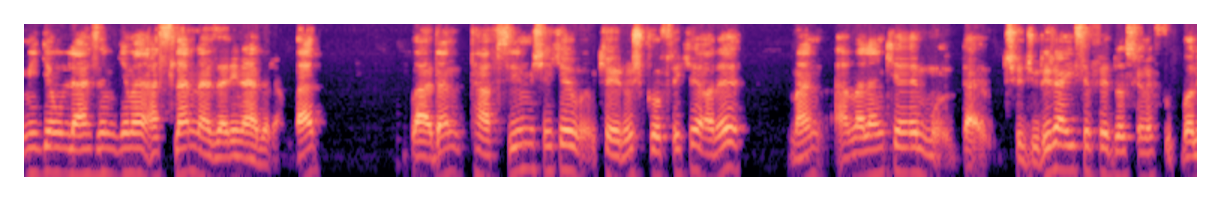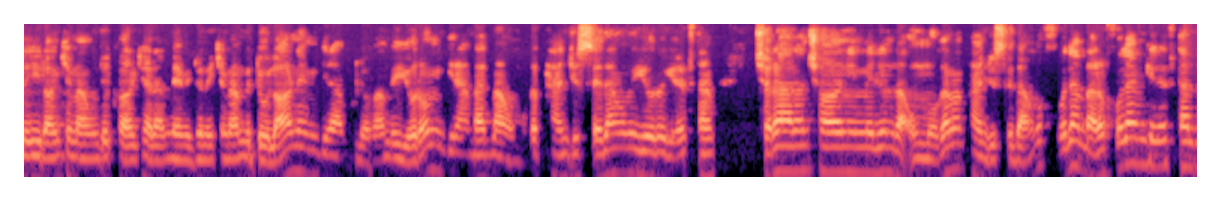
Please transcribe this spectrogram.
میگه اون لحظه میگه من اصلا نظری ندارم. بعد بعدا تفسیر میشه که کیروش گفته که آره من اولا که چجوری رئیس فدراسیون فوتبال ایران که من اونجا کار کردم نمی‌دونه که من به دلار نمی‌گیرم پول من به یورو می‌گیرم. بعد من اون موقع 53 دهم یورو گرفتم. چرا الان 4.5 میلیون و اون موقع من 53 دهم خودم برای خودم گرفتم.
